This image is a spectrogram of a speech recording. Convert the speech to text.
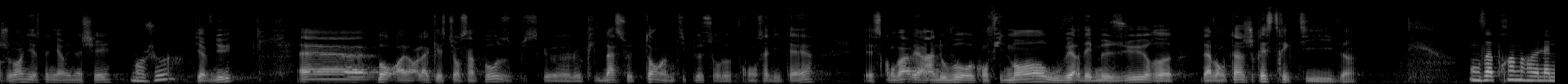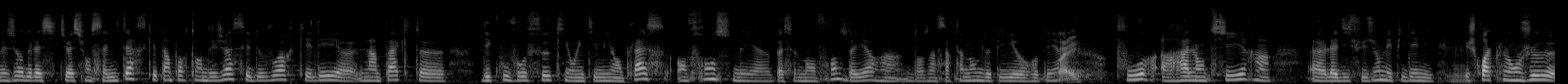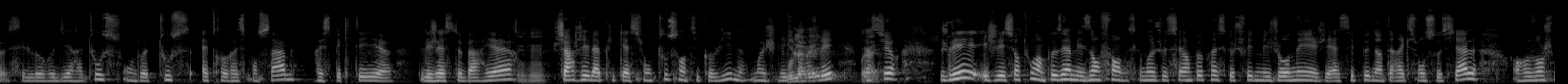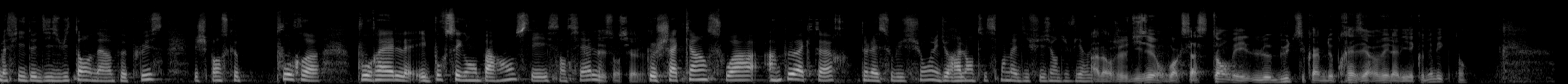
Bonjour Agnès Pannier-Runacher. Bonjour. Bienvenue. Euh, bon, alors la question s'impose, puisque le climat se tend un petit peu sur le front sanitaire. Est-ce qu'on va vers un nouveau reconfinement ou vers des mesures euh, davantage restrictives? On va prendre la mesure de la situation sanitaire. Ce qui est important déjà, c'est de voir quel est euh, l'impact des couvre-feux qui ont été mis en place en France, mais pas seulement en France d'ailleurs, hein, dans un certain nombre de pays européens, pour ralentir euh, la diffusion de l'épidémie. Mmh. Et je crois que l'enjeu, c'est de le redire à tous, on doit tous être responsables, respecter euh, les gestes barrières, mmh. charger l'application tous anti-Covid. Moi, je l'ai chargé, bien sûr. Je l'ai et je l'ai surtout imposé à mes enfants, parce que moi, je sais à peu près ce que je fais de mes journées et j'ai assez peu d'interactions sociales. En revanche, ma fille de 18 ans en a un peu plus. Et je pense que pour, euh, pour elle et pour ses grands-parents, c'est essentiel, que chacun soit un peu acteur de la solution et du ralentissement de la diffusion du virus. Alors je le disais, on voit que ça se tend, mais le but c'est quand même de préserver la vie économique, non?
